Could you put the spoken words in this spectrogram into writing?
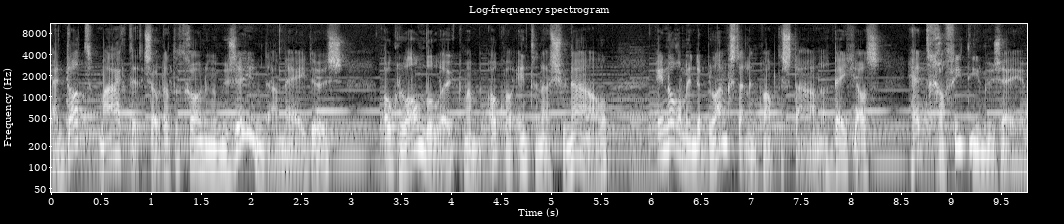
En dat maakte het zo dat het Groningen Museum daarmee dus ook landelijk, maar ook wel internationaal, enorm in de belangstelling kwam te staan. Een beetje als het graffiti-museum.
